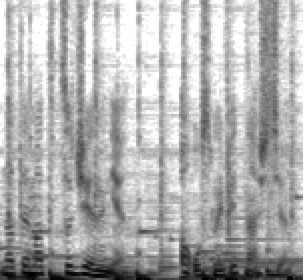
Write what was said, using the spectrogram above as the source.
Na temat codziennie o 8.15.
